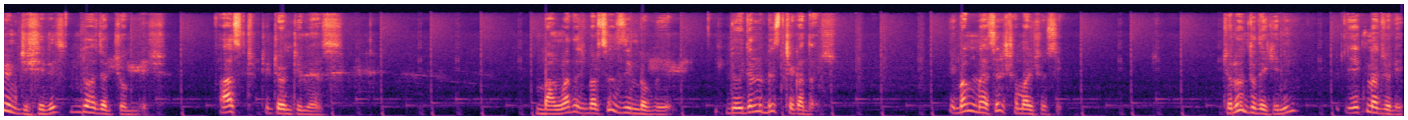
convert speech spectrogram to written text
টোয়েন্টি সিরিজ দু হাজার চব্বিশ। First T twenty match Bangladesh versus Zimbabwe দুই দলের বেস্ট একাদশ। এবং ম্যাচের সময়সূচি। চলুন তো দেখিনি, এক নজরে।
